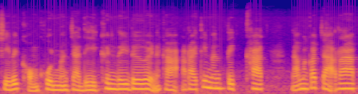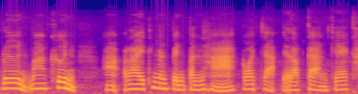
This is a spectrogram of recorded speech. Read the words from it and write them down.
ชีวิตของคุณมันจะดีขึ้นเรื่อยๆนะคะ อะไรที่มันติดขัดนะมันก็จะราบรื่นมากขึ้น อะไรที่มันเป็นปัญหาก็จะได้รับการแก้ไข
